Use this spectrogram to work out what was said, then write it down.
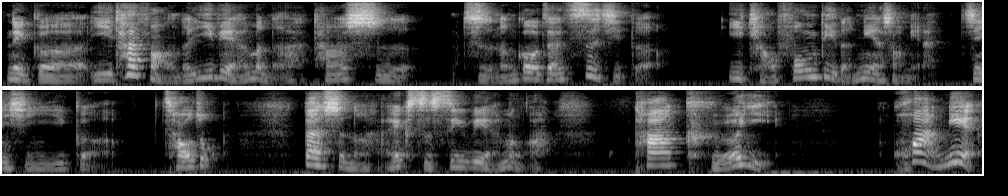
那个以太坊的 EVM 呢，它是只能够在自己的一条封闭的链上面进行一个操作，但是呢，XCVM 啊，它可以跨链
